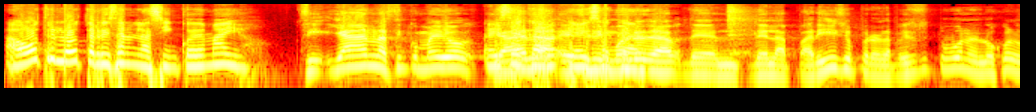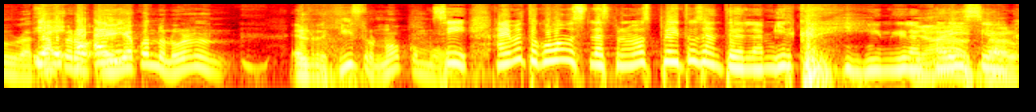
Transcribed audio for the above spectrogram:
a otra y luego aterrizan en la 5 de mayo. Sí, ya en las cinco medio, Ahí ya se es, la- el inmueble de, del, del Aparicio, pero el Aparicio estuvo en el ojo del huracán, pero ella cuando logran el registro, ¿no? Como, Sí, a mí me tocó cuando los primeros pleitos entre la Mirka y la Aparicio. claro.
